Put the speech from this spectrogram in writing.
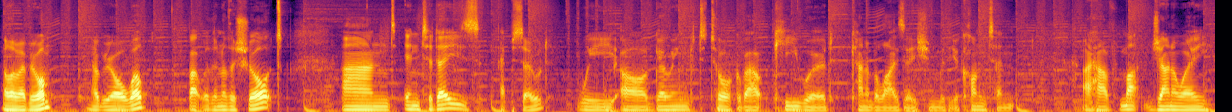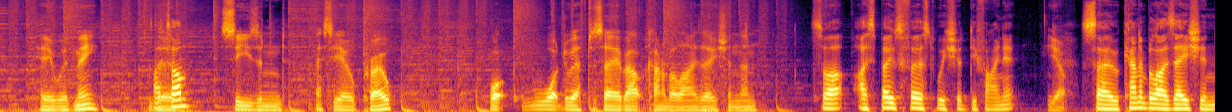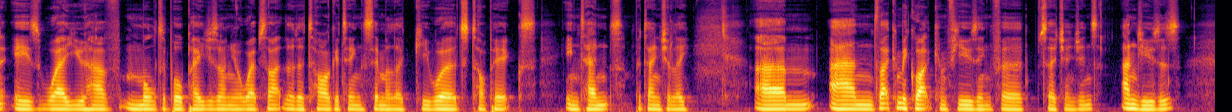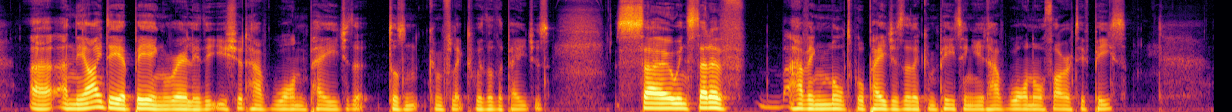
Hello, everyone. Hope you're all well. Back with another short. And in today's episode, we are going to talk about keyword cannibalization with your content. I have Matt Janaway here with me. Hi, the Tom. Seasoned SEO pro. What what do we have to say about cannibalization then? So I- I suppose first we should define it. Yeah. So cannibalization is where you have multiple pages on your website that are targeting similar keywords, topics, intents potentially, um, and that can be quite confusing for search engines and users. Uh, and the idea being really that you should have one page that doesn't conflict with other pages. So instead of having multiple pages that are competing, you'd have one authoritative piece.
